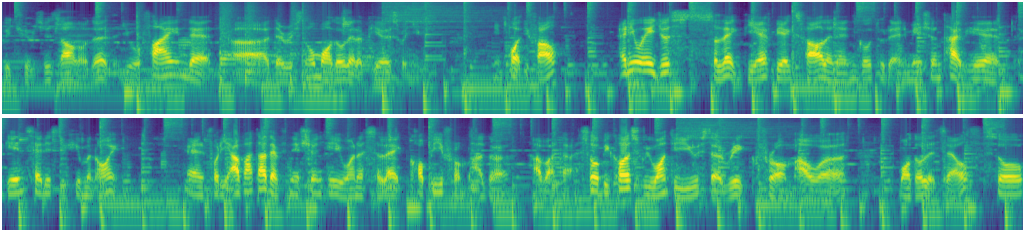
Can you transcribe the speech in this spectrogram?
which you just downloaded, you will find that uh, there is no model that appears when you import the file. Anyway, just select the FBX file and then go to the animation type here and again set this to humanoid. And for the avatar definition here, you want to select copy from other avatar. So because we want to use the rig from our model itself, so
